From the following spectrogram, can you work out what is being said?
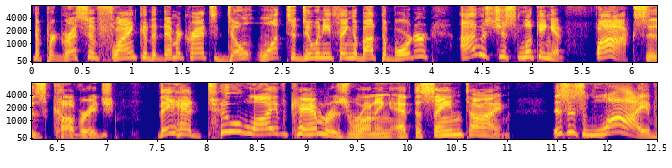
the progressive flank of the Democrats don't want to do anything about the border. I was just looking at Fox's coverage. They had two live cameras running at the same time. This is live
